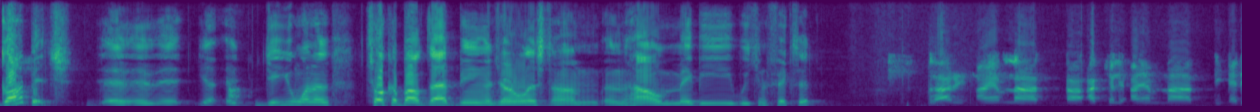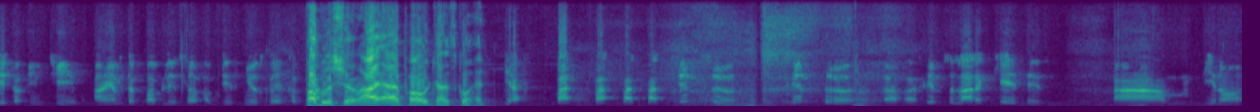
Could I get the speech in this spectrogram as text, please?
garbage. Uh, uh, uh, do you want to talk about that being a journalist um, and how maybe we can fix it? Larry, I am not, uh, actually, I am not the editor in chief. I am the publisher of this newspaper. Publisher, I, I apologize. Go ahead. Yeah, but, but, but, but since, uh, since, uh, since a lot of cases, um, you know,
